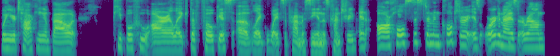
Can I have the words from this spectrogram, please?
when you're talking about people who are like the focus of like white supremacy in this country. And our whole system and culture is organized around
